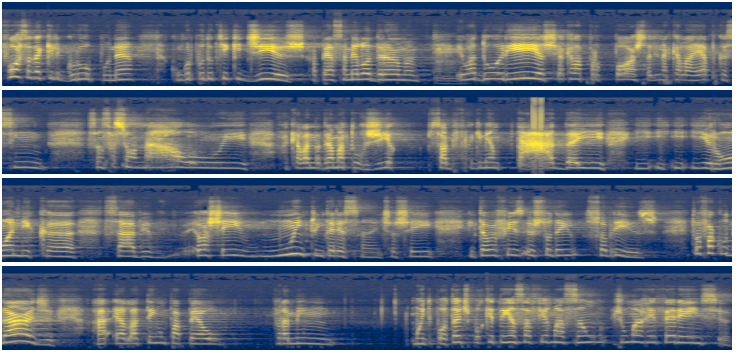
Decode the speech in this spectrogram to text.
força daquele grupo, né? com o grupo do Kiki Dias, a peça Melodrama. Uhum. Eu adorei, achei aquela proposta ali naquela época assim, sensacional, e aquela dramaturgia sabe, fragmentada e, e, e, irônica, sabe? Eu achei muito interessante, achei. Então eu fiz, eu estudei sobre isso. Então a faculdade, ela tem um papel para mim muito importante porque tem essa afirmação de uma referência,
